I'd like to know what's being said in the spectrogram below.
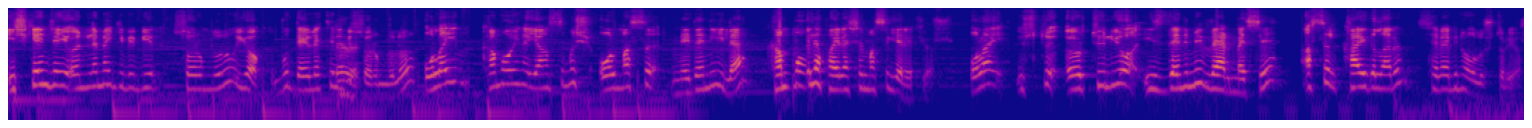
işkenceyi önleme gibi bir sorumluluğu yok. Bu devletin Evet. bir sorumluluğu. Olayın kamuoyuna yansımış olması nedeniyle kamuoyuyla paylaşılması gerekiyor. Olay üstü örtülüyor izlenimi vermesi asıl kaygıların sebebini oluşturuyor.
